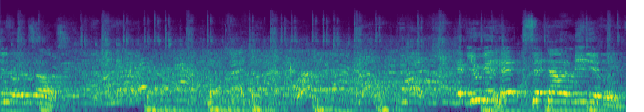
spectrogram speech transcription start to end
see for themselves. If you get hit, sit down immediately.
